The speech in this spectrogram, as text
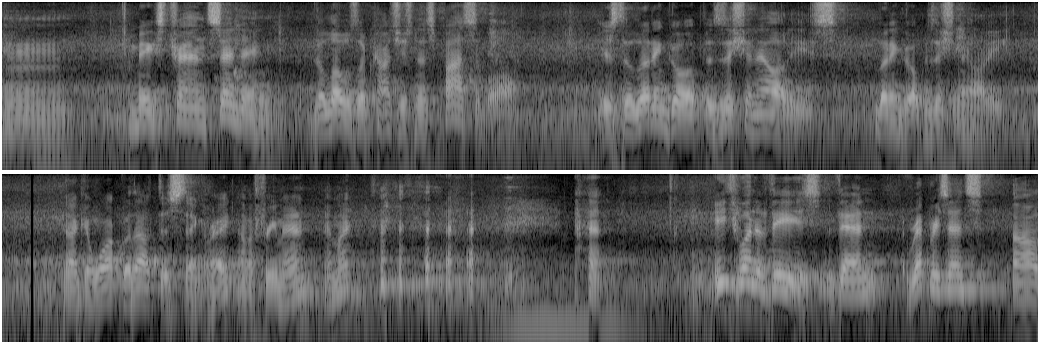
mm, makes transcending the levels of consciousness possible is the letting go of positionalities letting go positionality. Now I can walk without this thing, right? I'm a free man, am I? Each one of these then represents uh,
